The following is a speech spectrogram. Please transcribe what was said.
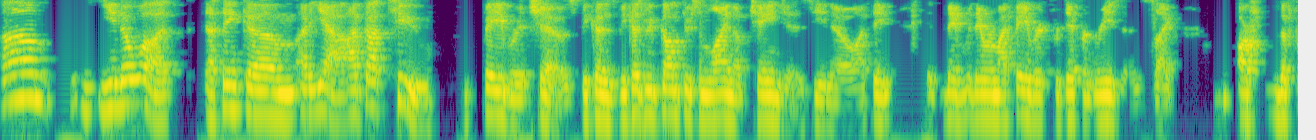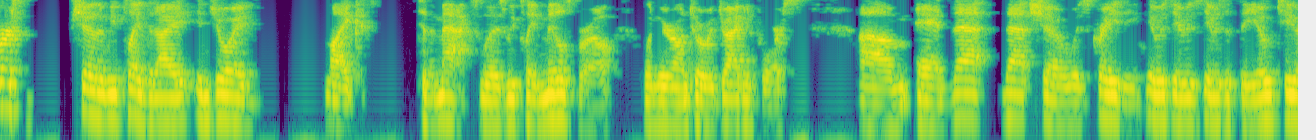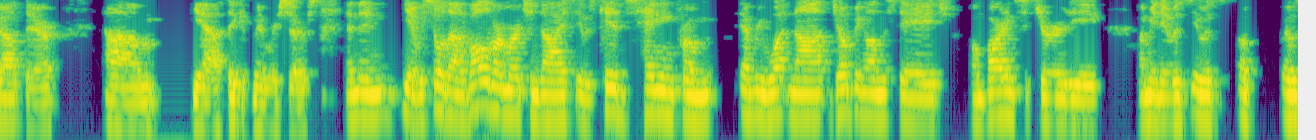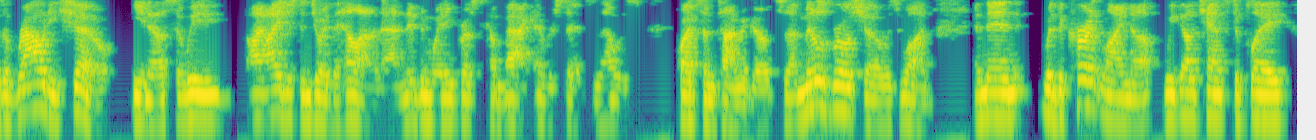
Um, you know what? I think, um, uh, yeah, I've got two favorite shows because because we've gone through some lineup changes. You know, I think they they were my favorite for different reasons. Like our the first show that we played that I enjoyed like to the max was we played Middlesbrough when we were on tour with DragonForce. Um, and that that show was crazy. It was it was it was at the O2 out there. Um, yeah, I think if memory serves. And then, yeah, we sold out of all of our merchandise. It was kids hanging from every whatnot, jumping on the stage, bombarding security. I mean, it was it was a it was a rowdy show, you know. So we I, I just enjoyed the hell out of that, and they've been waiting for us to come back ever since, and that was quite some time ago. So that Middlesbrough show was one, and then with the current lineup, we got a chance to play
